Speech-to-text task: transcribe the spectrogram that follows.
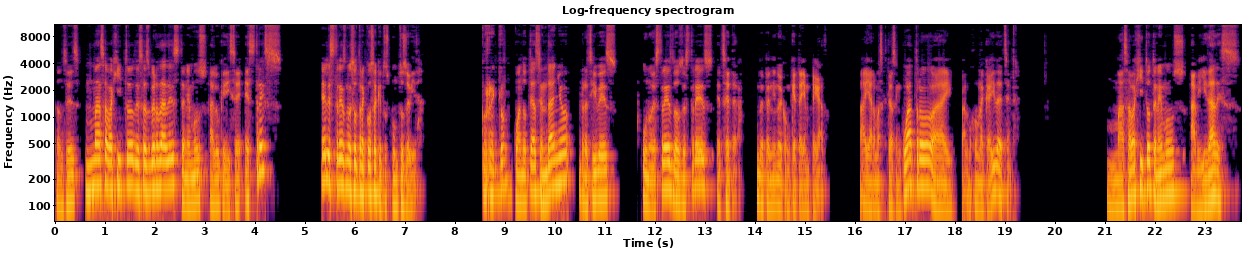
Entonces, más abajito de esas verdades tenemos algo que dice estrés. El estrés no es otra cosa que tus puntos de vida. Correcto. Cuando te hacen daño, recibes uno de estrés, dos de estrés, etc dependiendo de con qué te hayan pegado. Hay armas que te hacen 4, hay a lo mejor una caída, etc. Más abajito tenemos habilidades.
